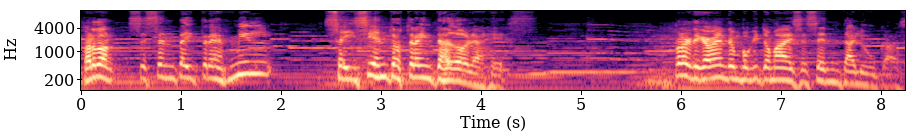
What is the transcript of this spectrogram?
Perdón, 63.630 dólares. Prácticamente un poquito más de 60 lucas.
